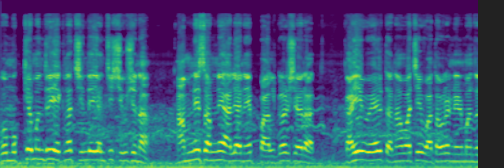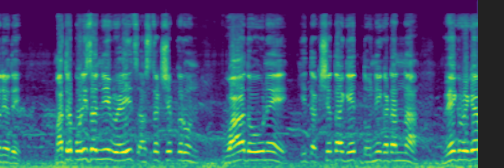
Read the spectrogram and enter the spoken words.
व मुख्यमंत्री एकनाथ शिंदे यांची शिवसेना आमने सामने आल्याने पालघर शहरात काही वेळ तणावाचे वातावरण निर्माण झाले होते. मात्र पोलिसांनी वेळीच हस्तक्षेप करून वाद होऊ नये ही दक्षता घेत दोन्ही गटांना वेगवेगळ्या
